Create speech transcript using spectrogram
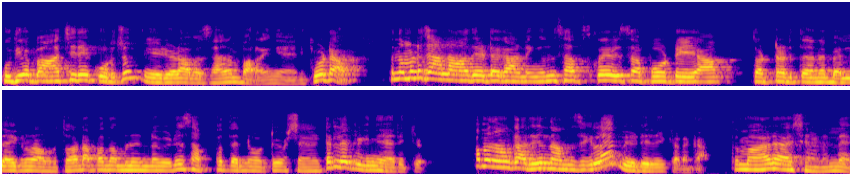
പുതിയ ബാച്ചിനെ കുറിച്ചും വീഡിയോയുടെ അവസാനം പറയുന്നതായിരിക്കും കേട്ടോ. നമ്മുടെ ചാനൽ ആദ്യമായിട്ട് കാണണമെങ്കിൽ ഒന്ന് സബ്സ്ക്രൈബ് സപ്പോർട്ട് ചെയ്യാം തൊട്ടടുത്ത് തന്നെ ബെല്ലൈക്കൺ അമർത്തുക. കേട്ടോ അപ്പൊ നമ്മൾ ഇന്ന വീഡിയോസ് അപ്പൊ തന്നെ നോട്ടിഫിക്കേഷൻ ആയിട്ട് ലഭിക്കുന്നതായിരിക്കും. അപ്പൊ നമുക്ക് അധികം താമസിക്കില്ല. വീഡിയോയിലേക്ക് കിടക്കാം. ഇത് മകരാശിയാണ് അല്ലേ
